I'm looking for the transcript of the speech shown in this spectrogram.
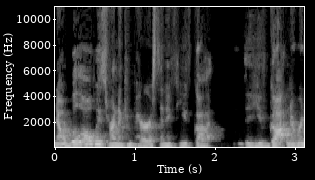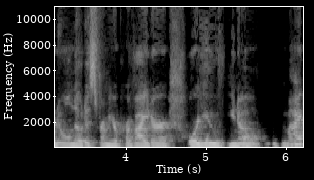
now, we'll always run a comparison if you've got you've gotten a renewal notice from your provider or you've you know my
